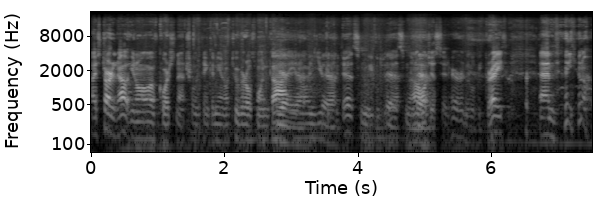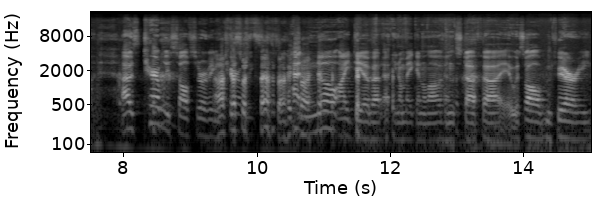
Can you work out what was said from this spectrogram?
I started out, you know, of course, naturally thinking, you know, two girls, one guy, Yeah, you yeah, know, and you yeah. can do this, and we can do this, and. I'll just sit here, and it'll be great. And you know, I was terribly self-serving. That's terribly, like. had right. no idea about uh, you know making love and stuff. Uh, it was all very,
